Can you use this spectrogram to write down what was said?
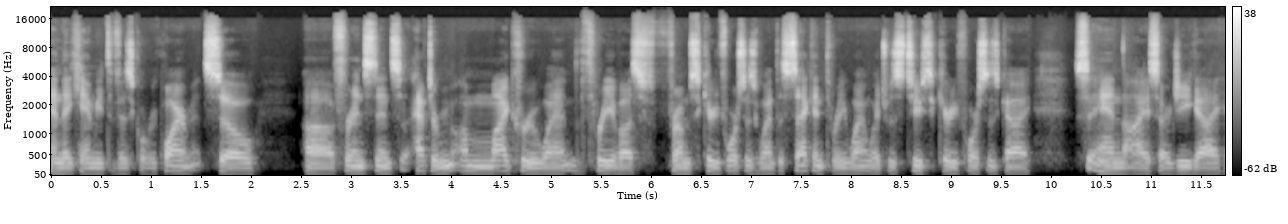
and they can't meet the physical requirements. So, uh, for instance, after m- my crew went, the three of us from security forces went. The second three went, which was two security forces guy and the ISRG guy.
